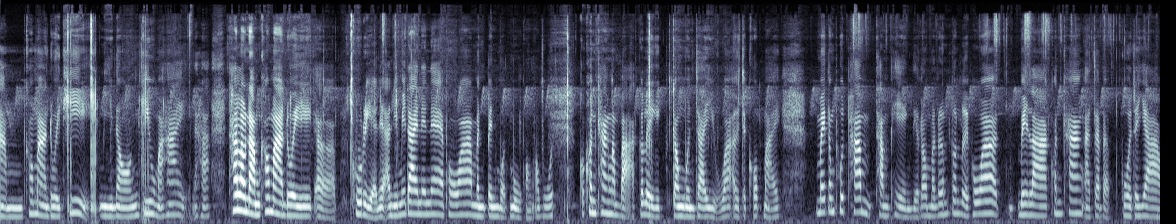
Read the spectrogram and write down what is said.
นำเข้ามาโดยที่มีน้องหิ้วมาให้นะคะ ถ้าเรานำเข้ามาโดยคูเรียเนี่ยอันนี้ไม่ได้แน่ๆ เพราะว่ามันเป็นหมวดหมู่ของอาวุธ ก็ค่อนข้างลำบากก็เลยกังวลใจอยู่ว่าเออจะครบไหมไม่ต้องพูดพร่ำทำเพลง เดี๋ยวเรามาเริ่มต้นเลย เพราะว่าเวลาค่อนข้างอาจจะแบบกลัวจะยาว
